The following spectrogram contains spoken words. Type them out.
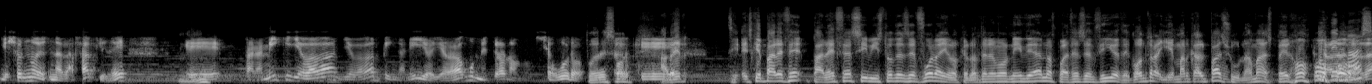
y eso no es nada fácil, ¿eh? Eh, para mí que llevaban, llevaban pinganillo, llevaban un metrónomo, seguro. Puede ser. Porque, A ver, sí, es que parece, parece así visto desde fuera y los que no tenemos ni idea nos parece sencillo de contra y marca el paso nada más, pero Además,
